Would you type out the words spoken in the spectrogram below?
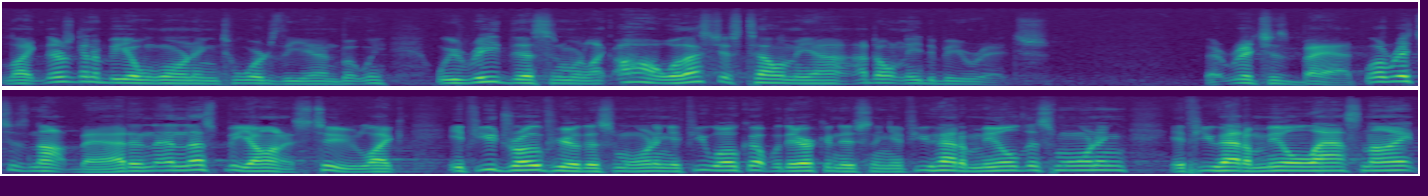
Like there's going to be a warning towards the end, but we, we read this and we're like, oh, well, that's just telling me I, I don't need to be rich. That rich is bad. Well, rich is not bad. And, and let's be honest, too. Like, if you drove here this morning, if you woke up with air conditioning, if you had a meal this morning, if you had a meal last night,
